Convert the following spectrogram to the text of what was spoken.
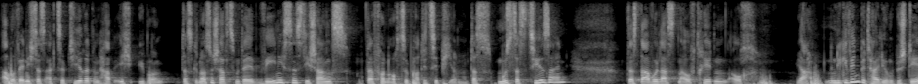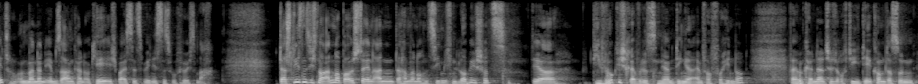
Aber wenn ich das akzeptiere, dann habe ich über das Genossenschaftsmodell wenigstens die Chance, davon auch zu partizipieren. Und das muss das Ziel sein, dass da, wo Lasten auftreten, auch ja, eine Gewinnbeteiligung besteht und man dann eben sagen kann, okay, ich weiß jetzt wenigstens, wofür ich es mache. Da schließen sich noch andere Baustellen an. Da haben wir noch einen ziemlichen Lobbyschutz, der die wirklich revolutionären Dinge einfach verhindert. Weil man könnte natürlich auf die Idee kommen, dass so ein,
